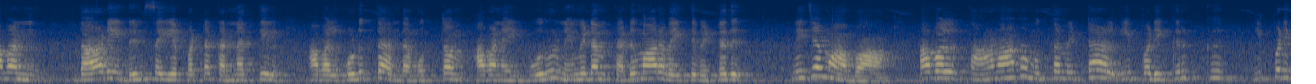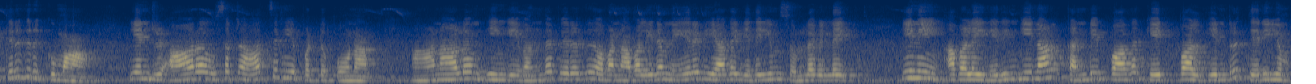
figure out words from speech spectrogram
அவன் தாடி ட்ரிம் செய்யப்பட்ட கன்னத்தில் அவள் கொடுத்த அந்த முத்தம் அவனை ஒரு நிமிடம் தடுமாற வைத்து விட்டது. நிஜமாவா? அவள் தானாக முத்தமிட்டால் இப்படி கிறுக்கு இப்படி கிறுகிறுக்குமா என்று ஆரவ் சற்று ஆச்சரியப்பட்டு போனான். ஆனாலும் இங்கே வந்த பிறகு அவன் அவளிடம் நேரடியாக எதையும் சொல்லவில்லை. இனி அவளை நெருங்கினால் கண்டிப்பாக கேட்பாள் என்று தெரியும்.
